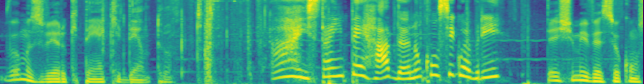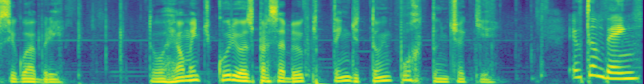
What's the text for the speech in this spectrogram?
Vamos ver o que tem aqui dentro. Ai, está emperrada, não consigo abrir. Deixe-me ver se eu consigo abrir. Tô realmente curioso para saber o que tem de tão importante aqui. Eu também.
